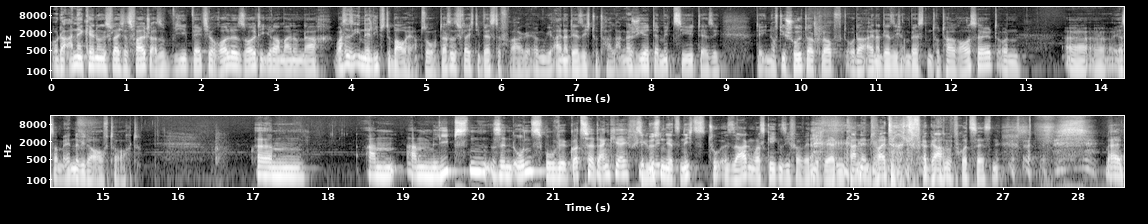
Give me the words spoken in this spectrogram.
oder Anerkennung ist vielleicht das Falsche. Also wie, welche Rolle sollte Ihrer Meinung nach, was ist Ihnen der liebste Bauherr? So, das ist vielleicht die beste Frage. Irgendwie einer, der sich total engagiert, der mitzieht, der, sie, der Ihnen auf die Schulter klopft oder einer, der sich am besten total raushält und äh, äh erst am Ende wieder auftaucht. Ähm, am, am liebsten sind uns, wo wir Gott sei Dank ja viel. Sie müssen jetzt nichts sagen, was gegen Sie verwendet werden kann in weiteren Vergabeprozessen. Nein,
